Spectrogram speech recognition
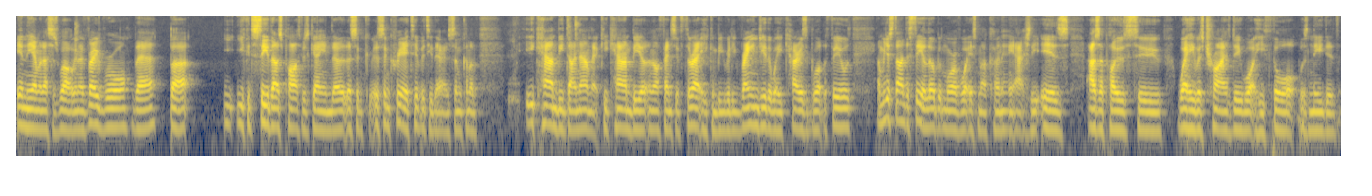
in the MLS as well. You know, very raw there, but you could see that as part of his game. there's, some, there's some creativity there and some kind of he can be dynamic. He can be an offensive threat. He can be really rangy the way he carries the ball up the field. And we're just starting to see a little bit more of what Ismaël Koné actually is, as opposed to where he was trying to do what he thought was needed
